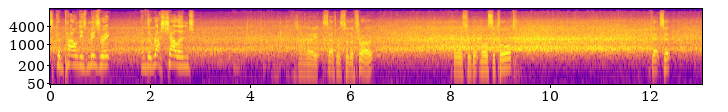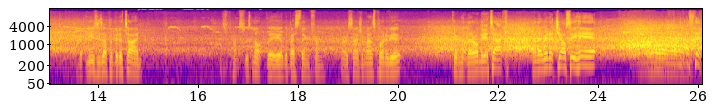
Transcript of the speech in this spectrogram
to compound his misery of the rash challenge. Jale settles for the throw. Calls for a bit more support. Gets it, but uses up a bit of time. This perhaps was not the uh, the best thing from Paris Saint-Germain's point of view, given that they're on the attack and they're in at Chelsea here. Oh, fantastic!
